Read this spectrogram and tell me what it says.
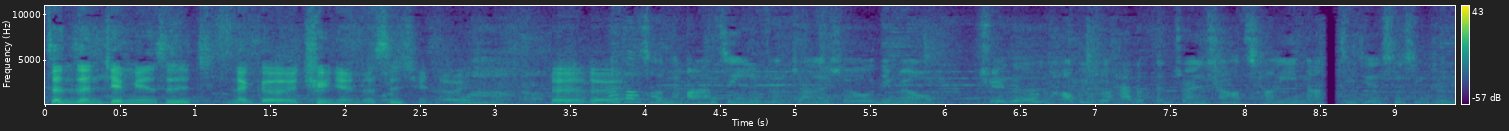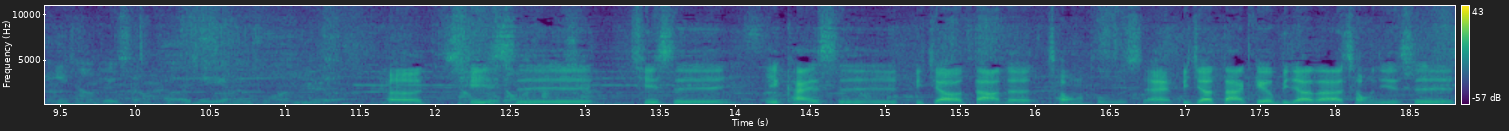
真正见面是那个去年的事情而已。对对对。那当时你在帮他经营粉砖的时候，你有没有觉得，好比说他的粉砖想要倡议哪几件事情是你印象最深刻，而且也很符合你的？呃，其实其实一开始比较大的冲突是，哎，比较大给我比较大的冲击是。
